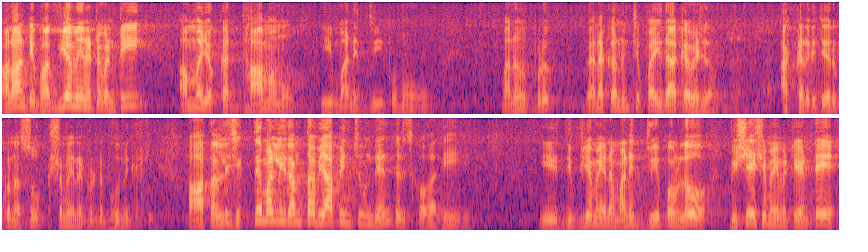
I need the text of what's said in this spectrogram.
అలాంటి భవ్యమైనటువంటి అమ్మ యొక్క ధామము ఈ మణిద్వీపము. మనం ఇప్పుడు వెనక నుంచి పైదాకా వెళ్ళాం. అక్కడికి చేరుకున్న సూక్ష్మమైనటువంటి భూమికి. ఆ తల్లి శక్తి మళ్ళీ ఇదంతా వ్యాపించి ఉంది అని తెలుసుకోవాలి. ఈ దివ్యమైన మణిద్వీపంలో విశేషం ఏమిటి అంటే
